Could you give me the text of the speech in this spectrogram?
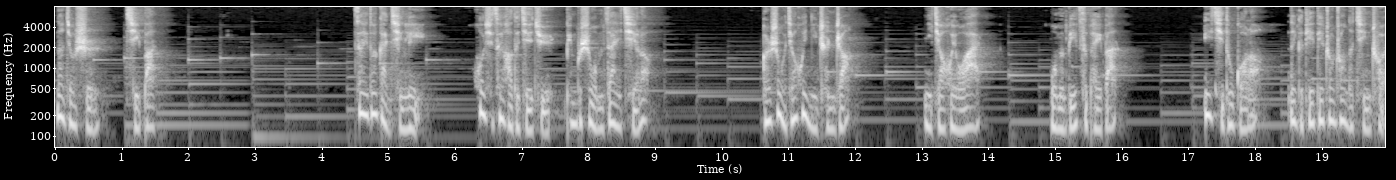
那就是羁绊。在一段感情里，或许最好的结局，并不是我们在一起了，而是我教会你成长，你教会我爱，我们彼此陪伴。一起度过了那个跌跌撞撞的青春。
